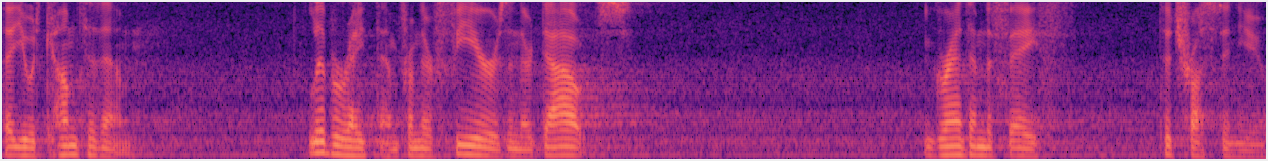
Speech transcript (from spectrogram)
that you would come to them, liberate them from their fears and their doubts and grant them the faith to trust in you.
